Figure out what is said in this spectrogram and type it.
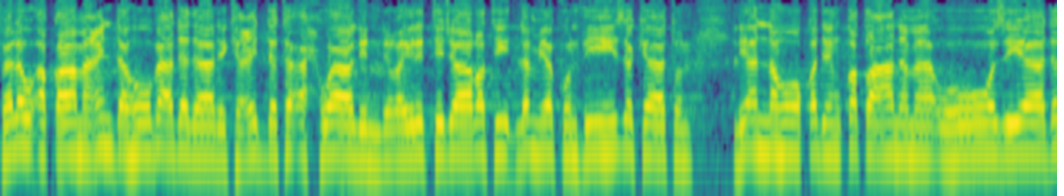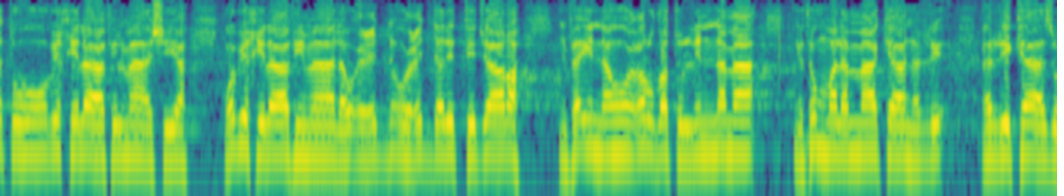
فلو أقام عنده بعد ذلك عدة أحوال لغير التجارة لم يكن فيه زكاة. لأنه قد انقطع نماؤه وزيادته بخلاف الماشية وبخلاف ما لو اعد, أعد للتجارة فإنه عرضة للنماء. ثم لما كان الركاز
